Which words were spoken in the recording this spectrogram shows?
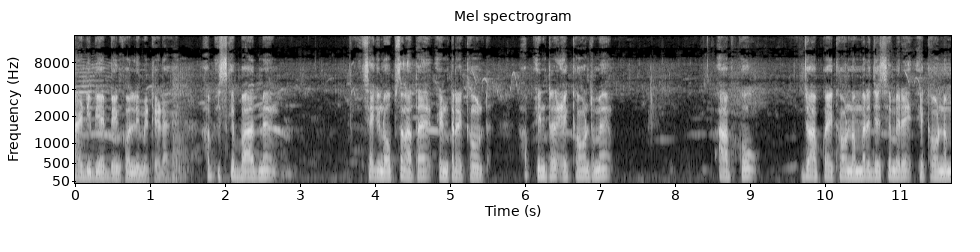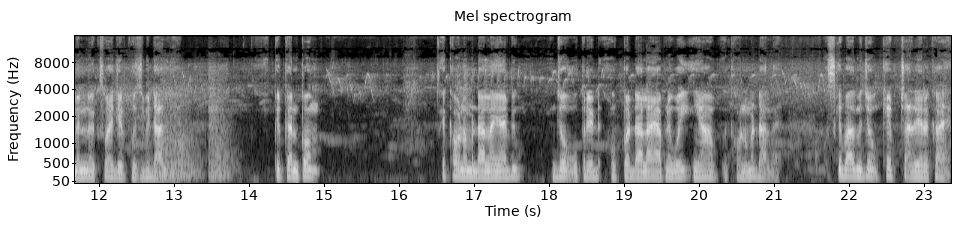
I D B I bank unlimited आ गया। अब इसके बाद में सेकंड ऑप्शन आता है इंटर अकाउंट अब इंटर अकाउंट में आपको जो आपका अकाउंट नंबर है, जैसे मेरे अकाउंट नंबर ने एक्स वाई जेड कुछ भी डाल दिया। फिर कन्फर्म अकाउंट नंबर डालना है, यहाँ भी जो ऊपर ऊपर डाला है, आपने वही यहाँ अकाउंट नंबर डाला है। उसके बाद में जो कैप्चा दे रखा है,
